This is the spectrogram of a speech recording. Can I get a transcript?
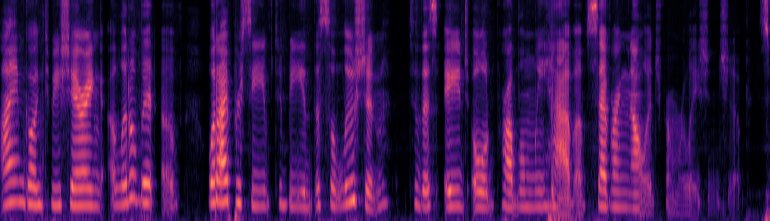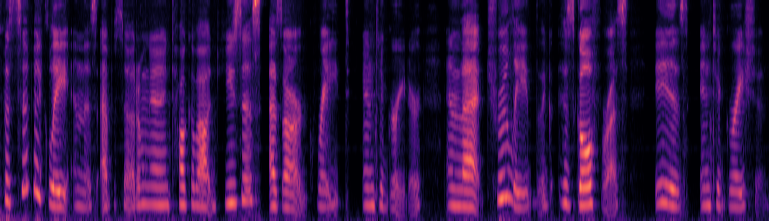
I am going to be sharing a little bit of what I perceive to be the solution to this age old problem we have of severing knowledge from relationship. Specifically, in this episode, I'm going to talk about Jesus as our great integrator and that truly his goal for us is integration.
